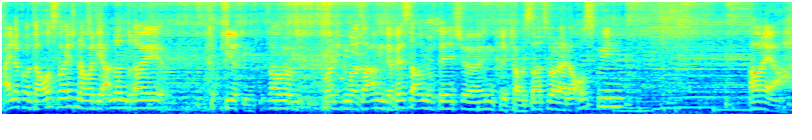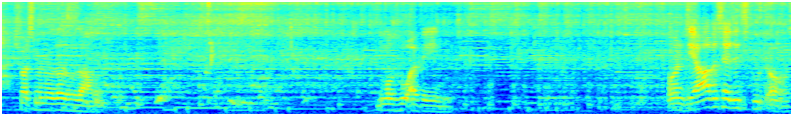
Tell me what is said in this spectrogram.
Einer konnte ausweichen, aber die anderen drei krepierten. Das war, wollte ich nur mal sagen, der beste Angriff, den ich äh, hingekriegt habe. Es war zwar leider Offscreen, aber ja, ich wollte es mir nur so sagen. Nur so erwähnen. Und ja, bisher sieht es gut aus.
